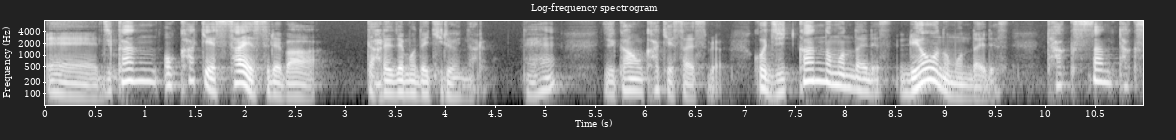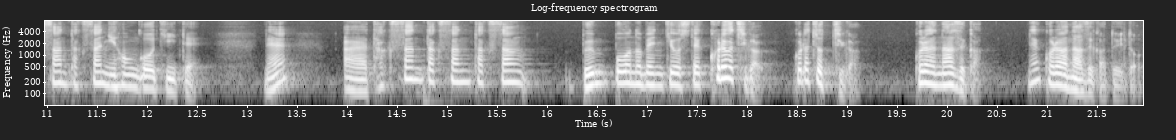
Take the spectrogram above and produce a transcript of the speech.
えー、時間をかけさえすれば誰でもできるようになる。ね、時間をかけさえすれば。これ時間の問題です。量の問題です。たくさんたくさんたくさん日本語を聞いて、ね、あたくさんたくさんたくさん文法の勉強してこれは違う。これはちょっと違う。これはなぜか、ね、これはなぜかというと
